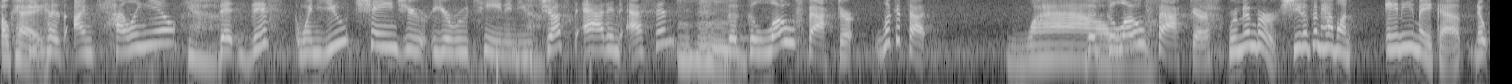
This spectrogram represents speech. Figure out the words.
Okay. Because I'm telling you yeah. that this, when you change your, your routine and you yeah. just add an essence, mm -hmm. the glow factor, look at that. Wow. The glow factor. Remember, she doesn't have on any makeup. Nope.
